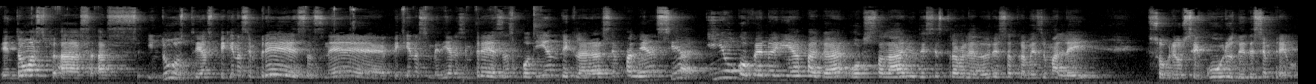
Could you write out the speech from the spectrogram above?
Então, as, as, as, indústrias, pequenas empresas, né, pequenas e medianas empresas, podiam declarar-se em falência e o governo iria pagar o salário desses trabalhadores através de uma lei sobre o seguro de desemprego.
